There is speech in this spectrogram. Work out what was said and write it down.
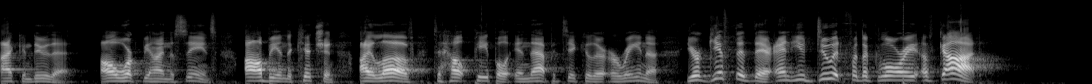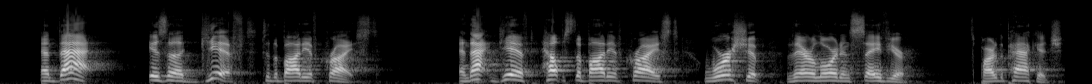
I can do that. I'll work behind the scenes. I'll be in the kitchen. I love to help people in that particular arena. You're gifted there, and you do it for the glory of God. And that is a gift to the body of Christ. And that gift helps the body of Christ worship their Lord and Savior. It's part of the package,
